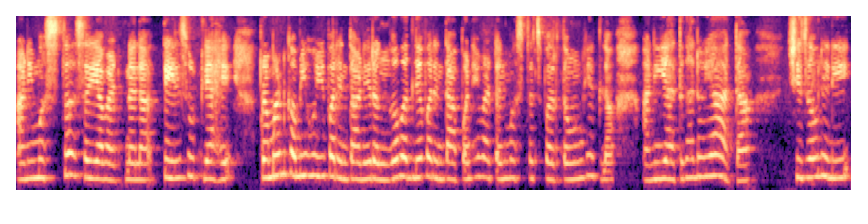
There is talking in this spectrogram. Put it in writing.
आणि मस्त असं या वाटणाला तेल सुटले आहे. प्रमाण कमी होईपर्यंत आणि रंग बदलेपर्यंत आपण हे वाटण मस्तच परतवून घेतलं आणि यात घालूया आता. शिजवलेली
